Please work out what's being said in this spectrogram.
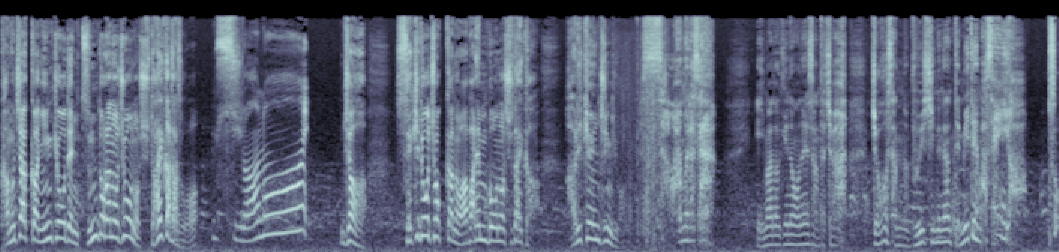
カムチャッカ人形伝ツンドラの女王の主題歌だぞ。知らない。じゃあ赤道直下の暴れん坊の主題歌ハリケーン神器は沢村さん。今時のお姉さんたちはジョーさんの V シネなんて見てませんよ。そ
